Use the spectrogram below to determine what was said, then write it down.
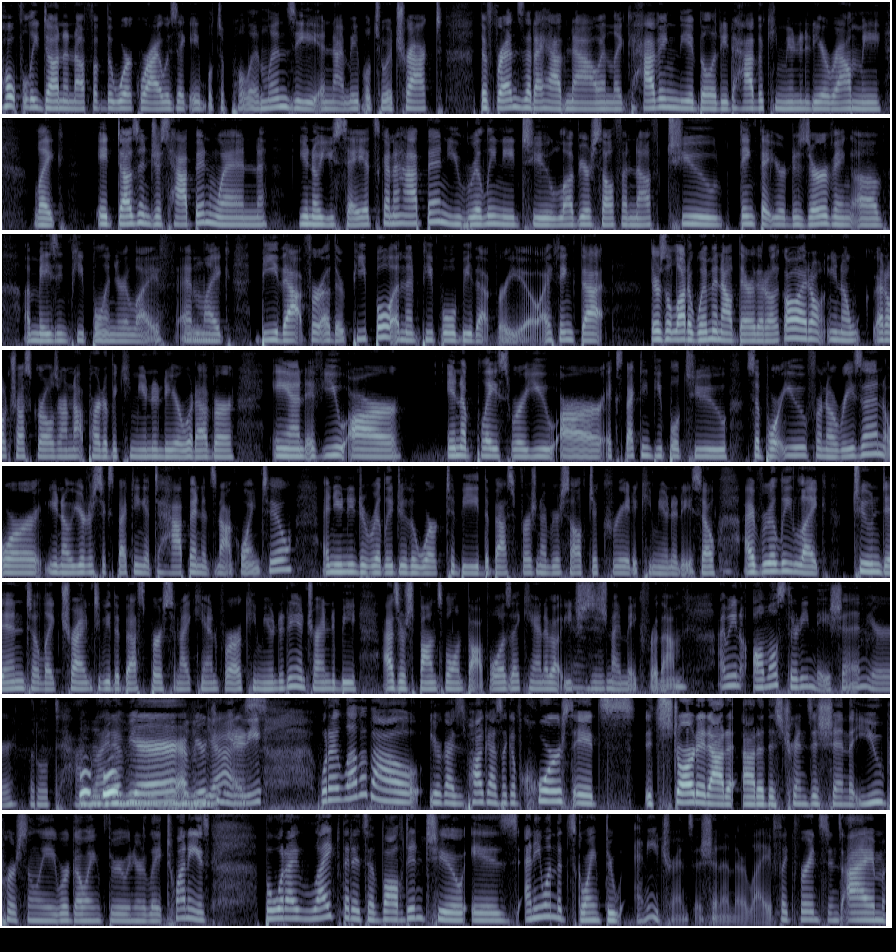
hopefully done enough of the work where I was like able to pull in Lindsey and I'm able to attract the friends that I have now and like having the ability to have a community around me like it doesn't just happen when you know, you say it's going to happen, you really need to love yourself enough to think that you're deserving of amazing people in your life and Mm. like be that for other people and then people will be that for you. I think that there's a lot of women out there that are like, "Oh, I don't, you know, I don't trust girls or I'm not part of a community or whatever." And if you are in a place where you are expecting people to support you for no reason or you know you're just expecting it to happen it's not going to and you need to really do the work to be the best version of yourself to create a community so i've really like tuned in to like trying to be the best person i can for our community and trying to be as responsible and thoughtful as i can about each decision i make for them I mean, almost 30 Nation, your little tagline of your of your Yes. community. What I love about your guys' podcast, like of course it's it started out of, out of this transition that you personally were going through in your late 20s. But what I like that it's evolved into is anyone that's going through any transition in their life. Like for instance, I'm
